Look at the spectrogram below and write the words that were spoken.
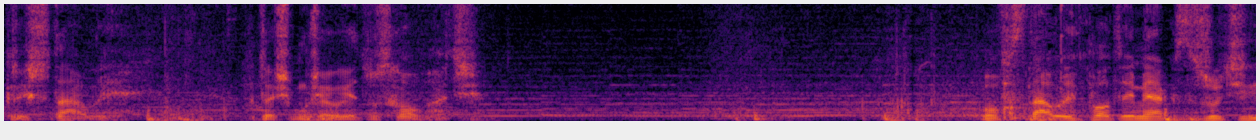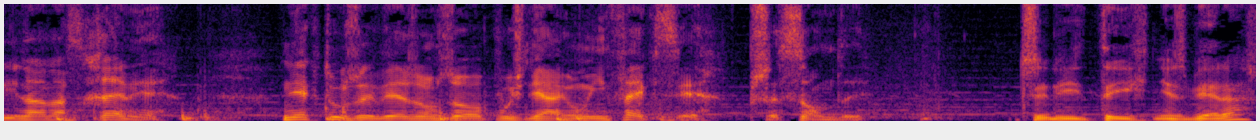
Kryształy. Ktoś musiał je tu schować. Powstały po tym, jak zrzucili na nas chemię. Niektórzy wierzą, że opóźniają infekcje, przesądy. Czyli ty ich nie zbierasz?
